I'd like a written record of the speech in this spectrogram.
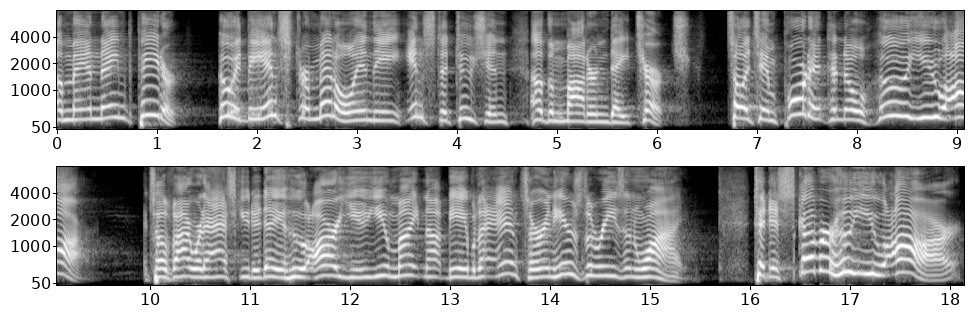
a man named Peter, who would be instrumental in the institution of the modern day church. So it's important to know who you are. And so, if I were to ask you today, who are you, you might not be able to answer. And here's the reason why. To discover who you are,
